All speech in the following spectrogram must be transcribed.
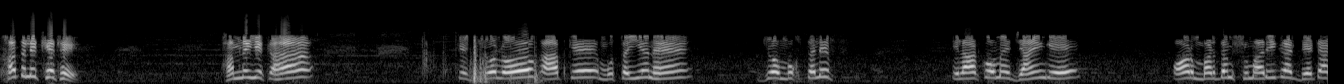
खत लिखे थे। हमने ये कहा कि जो लोग आपके मुतन हैं, जो मुख्तलिफ़ इलाकों में जाएँगे और मरदमशुमारी का डेटा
